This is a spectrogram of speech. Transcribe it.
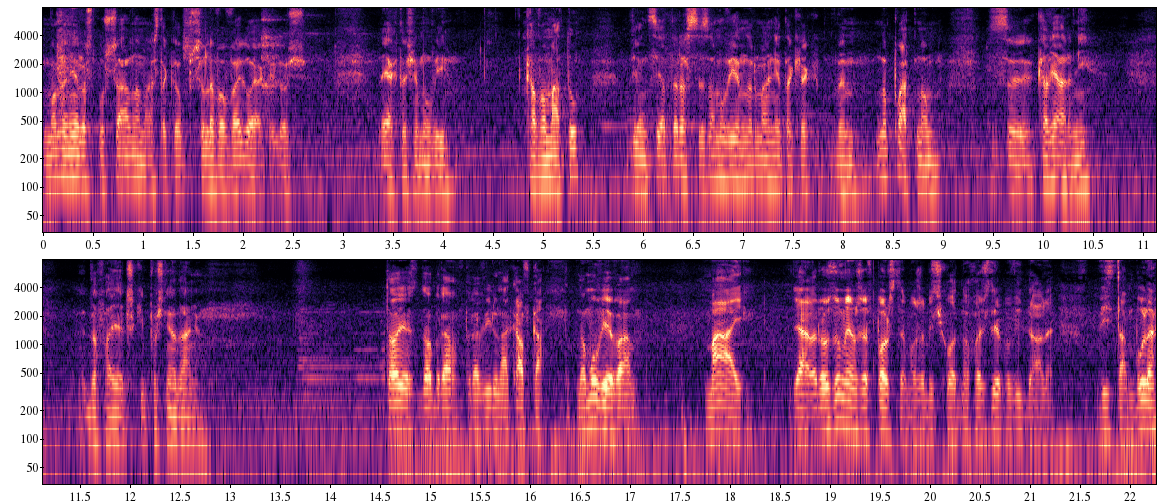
może nie rozpuszczalną, ale z takiego przelewowego jakiegoś, jak to się mówi, kawomatu. Więc ja teraz zamówiłem normalnie tak jakbym, no płatną z kawiarni do fajeczki po śniadaniu. To jest dobra, prawilna kawka. No mówię Wam, maj. Ja rozumiem, że w Polsce może być chłodno, choć nie powinno, ale w Istambule.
